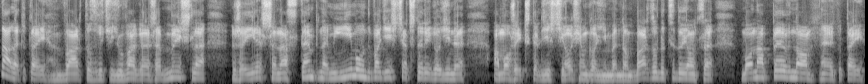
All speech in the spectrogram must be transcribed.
no ale tutaj warto zwrócić uwagę, że myślę, że jeszcze następne minimum 24 godziny, a może i 48 godzin będą bardzo decydujące, bo na pewno e, tutaj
